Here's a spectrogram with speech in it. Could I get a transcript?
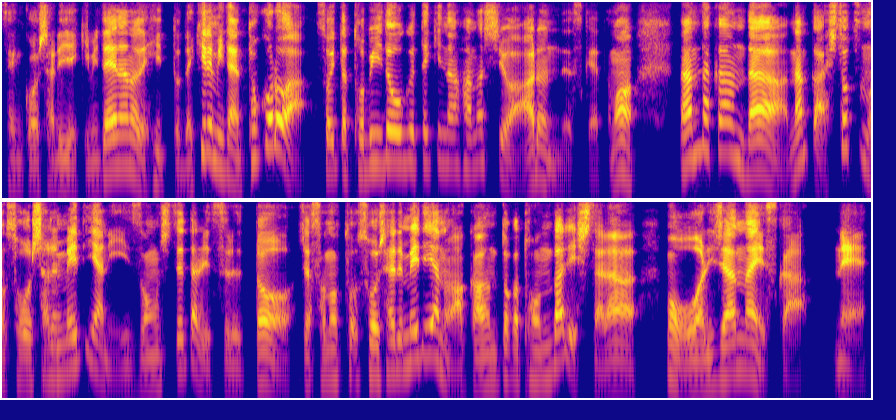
先行者利益みたいなのでヒットできるみたいなところは、そういった飛び道具的な話はあるんですけれども、なんだかんだ、なんか一つのソーシャルメディアに依存してたりすると、じゃあそのソーシャルメディアのアカウントが飛んだりしたら、もう終わりじゃないですか。ね。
